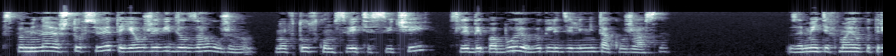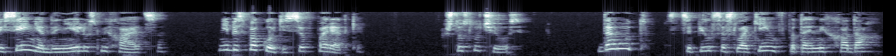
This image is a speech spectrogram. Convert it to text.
Вспоминаю, что все это я уже видел за ужином, но в тусклом свете свечей следы побоев выглядели не так ужасно. Заметив мое потрясение, Даниэль усмехается. «Не беспокойтесь, все в порядке». «Что случилось?» «Да вот, сцепился с лакеем в потайных ходах».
